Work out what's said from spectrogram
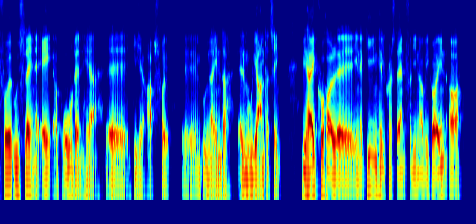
fået udslagene af at bruge den her, øh, de her rapsfrø, øh, uden at ændre alle mulige andre ting. Vi har ikke kunne holde øh, energien helt konstant, fordi når vi går ind og,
